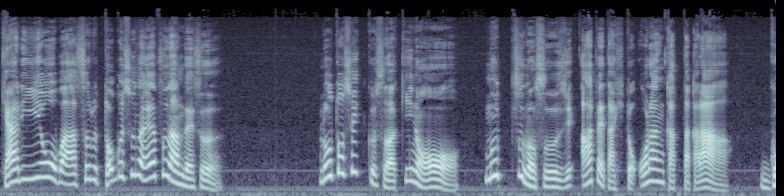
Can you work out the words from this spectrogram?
キャリーオーバーする特殊なやつなんです。ロト6は昨日、6つの数字当てた人おらんかったから、5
